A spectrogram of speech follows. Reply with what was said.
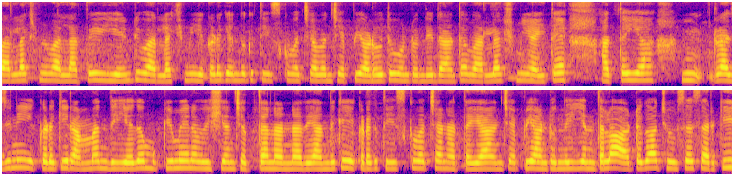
వరలక్ష్మి వాళ్ళ అత్తయ్య ఏంటి వరలక్ష్మి ఇక్కడికి ఎందుకు తీసుకువచ్చావని చెప్పి అడుగుతూ ఉంటుంది. దాంతో వరలక్ష్మి అయితే అత్తయ్య రజని ఇక్కడికి రమ్మంది. ఏదో ముఖ్యమైన విషయం చెప్తానన్నది. అందుకే ఇక్కడికి తీసుకువచ్చాను అత్తయ్య అని చెప్పి అంటుంది. ఇంతలో అటుగా చూసేసరికి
